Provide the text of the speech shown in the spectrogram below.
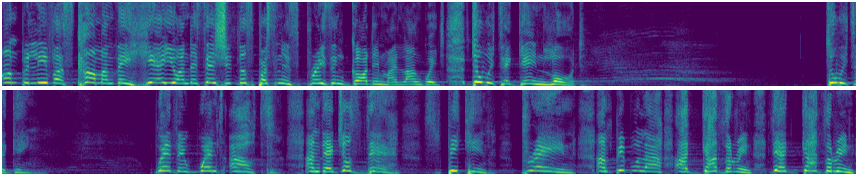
unbelievers come and they hear you and they say, This person is praising God in my language. Do it again, Lord. Do it again. Where they went out and they're just there speaking, praying, and people are, are gathering. They're gathering.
